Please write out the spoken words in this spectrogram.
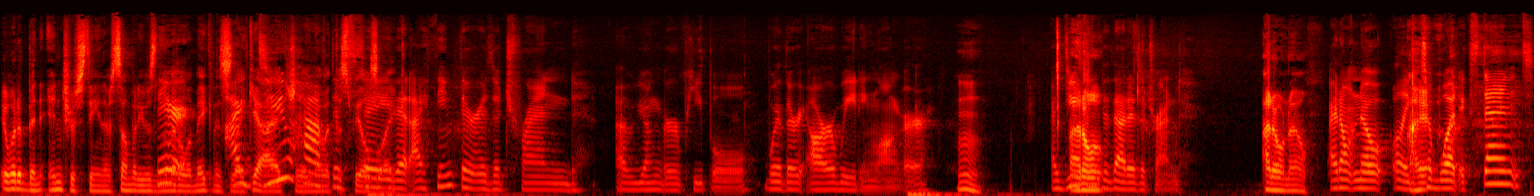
it would have been interesting if somebody was in the middle of making this, like, yeah, I do actually know have what to this feels say like. That I think there is a trend of younger people where they are waiting longer. I do Hmm. I think that that is a trend. I don't know. I don't know, like I- to what extent.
